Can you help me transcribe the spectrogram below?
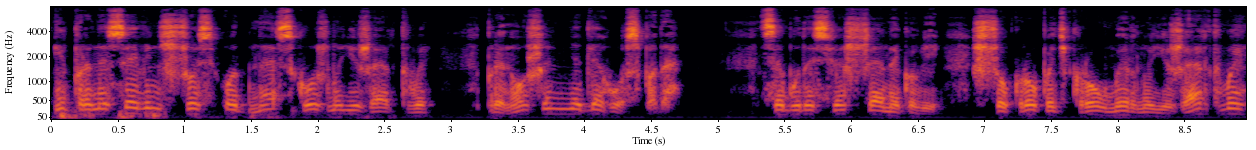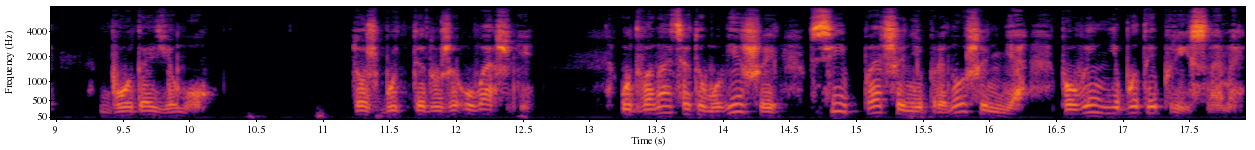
І принесе він щось одне з кожної жертви, приношення для Господа. Це буде священикові, що кропить кров мирної жертви, буде йому. Тож будьте дуже уважні. У 12-му вірші всі печені приношення повинні бути прісними.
